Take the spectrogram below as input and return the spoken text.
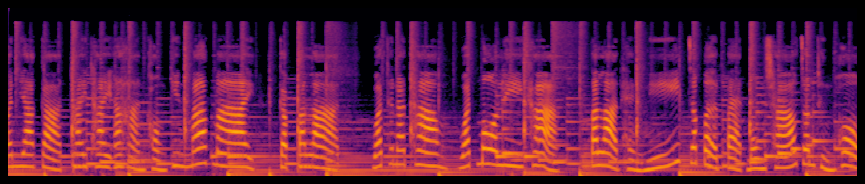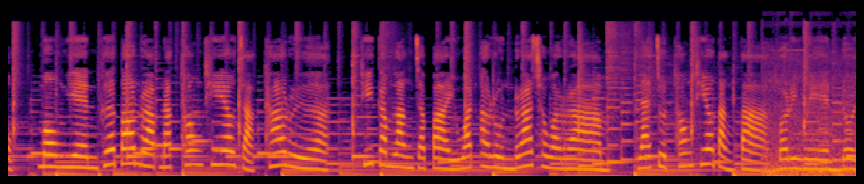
บรรยากาศไทยๆอาหารของกินมากมาย กับตลาด วัฒนธรรม วัดโมลีค่ะ ตลาดแห่งนี้จะเปิด 8 โมงเช้าจนถึง 6 โมงเย็นเพื่อต้อนรับนักท่องเที่ยวจากท่าเรือ ที่กำลังจะไปวัดอรุณราชวราม และจุดท่องเที่ยวต่างๆ บริเวณโดย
